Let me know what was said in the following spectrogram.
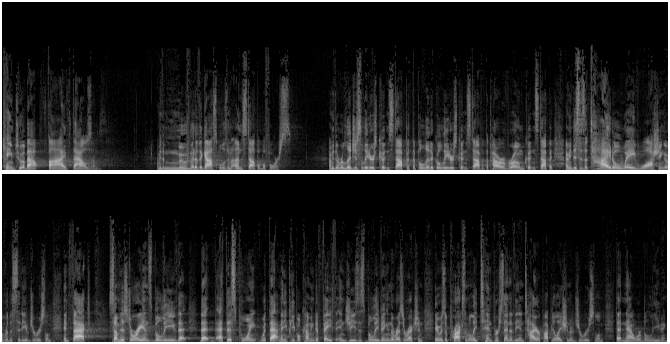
came to about 5,000. I mean, the movement of the gospel is an unstoppable force. I mean, the religious leaders couldn't stop it, the political leaders couldn't stop it, the power of Rome couldn't stop it. I mean, this is a tidal wave washing over the city of Jerusalem. In fact, some historians believe that, that at this point, with that many people coming to faith in Jesus, believing in the resurrection, it was approximately 10% of the entire population of Jerusalem that now were believing.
